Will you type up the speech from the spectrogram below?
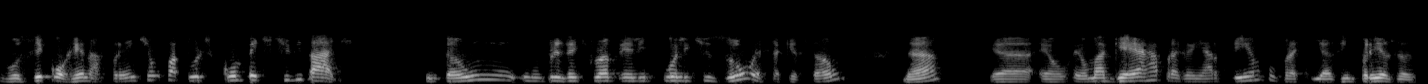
você correr na frente é um fator de competitividade. Então, o presidente Trump ele politizou essa questão, né? É, é, é uma guerra para ganhar tempo para que as empresas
